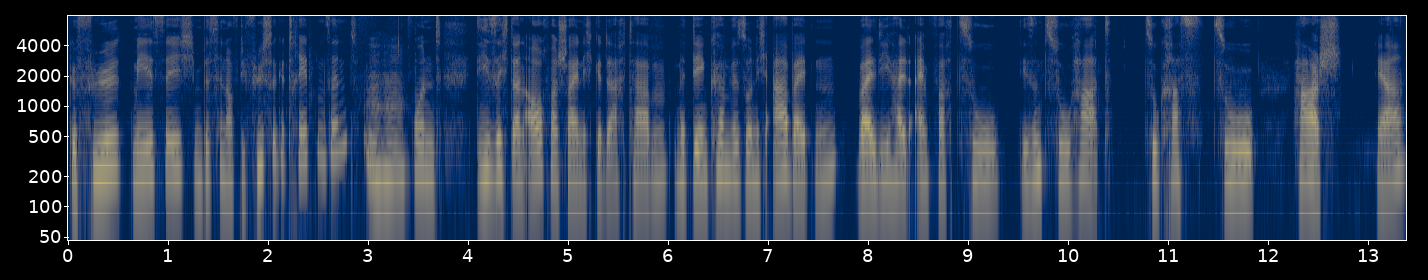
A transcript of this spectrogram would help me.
gefühlt mäßig ein bisschen auf die Füße getreten sind mhm. und die sich dann auch wahrscheinlich gedacht haben, mit denen können wir so nicht arbeiten, weil die halt einfach zu, die sind zu hart, zu krass, zu harsh, ja,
